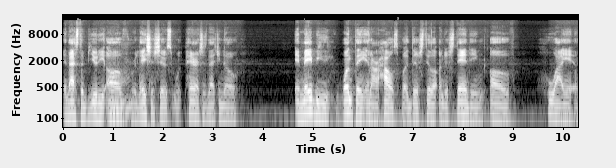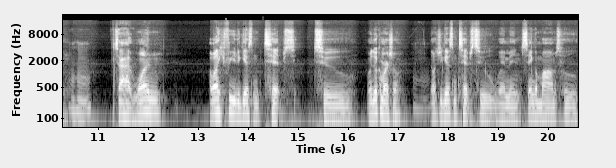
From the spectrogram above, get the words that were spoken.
and that's the beauty of Mm-hmm. relationships with parents is that you know it may be one thing in our house but there's still an understanding of who i am Mm-hmm. so i have one i would like for you to give some tips to we'll do a commercial Mm-hmm. don't you give some tips to women, single moms who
